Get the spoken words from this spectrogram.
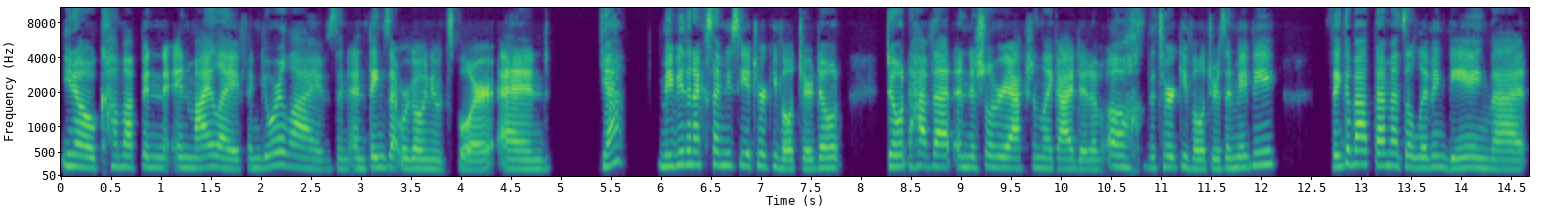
you know come up in in my life and your lives and and things that we're going to explore and yeah, maybe the next time you see a turkey vulture, don't don't have that initial reaction like I did of, oh, the turkey vultures. And maybe think about them as a living being that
